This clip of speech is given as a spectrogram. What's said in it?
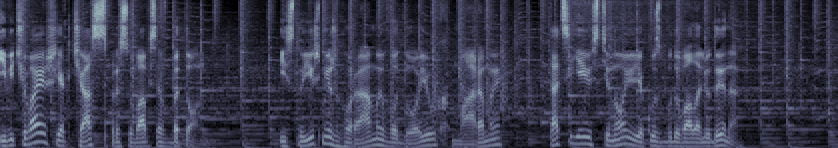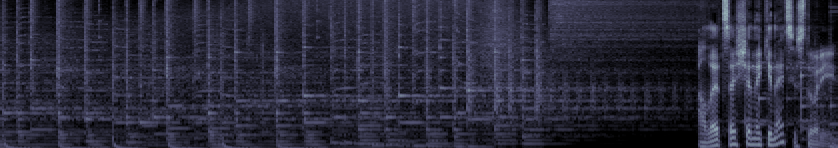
і відчуваєш, як час спресувався в бетон. І стоїш між горами, водою, хмарами та цією стіною, яку збудувала людина. Але це ще не кінець історії.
